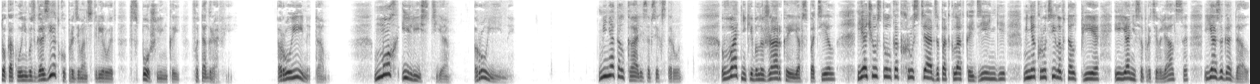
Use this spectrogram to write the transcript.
то какую-нибудь газетку продемонстрирует с пошленькой фотографией. Руины там. Мох и листья. Руины. Меня толкали со всех сторон. В ватнике было жарко, и я вспотел. Я чувствовал, как хрустят за подкладкой деньги. Меня крутило в толпе, и я не сопротивлялся. Я загадал,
